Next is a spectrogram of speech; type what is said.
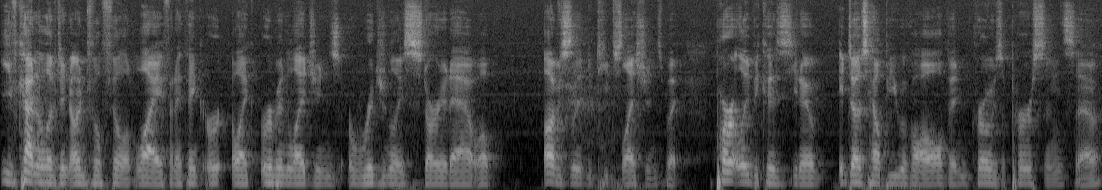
you've kind of lived an unfulfilled life. And I think ur- like urban legends originally started out well, obviously to teach lessons, but partly because you know it does help you evolve and grow as a person. So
